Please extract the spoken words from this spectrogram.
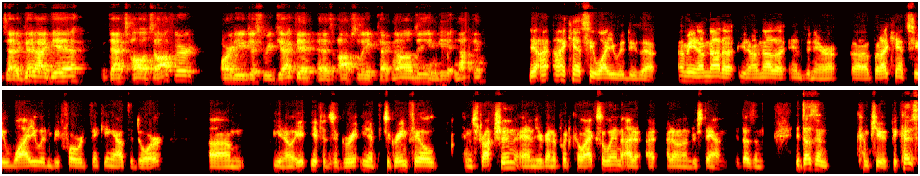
Is that a good idea? If that's all it's offered, or do you just reject it as obsolete technology and get nothing? Yeah, I, I can't see why you would do that. I mean, I'm not a, you know, I'm not an engineer, uh, but I can't see why you wouldn't be forward thinking out the door. Um, you know, if it's a green, if it's a greenfield construction and you're going to put coaxial in, I, I, I don't understand. It doesn't, it doesn't compute because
